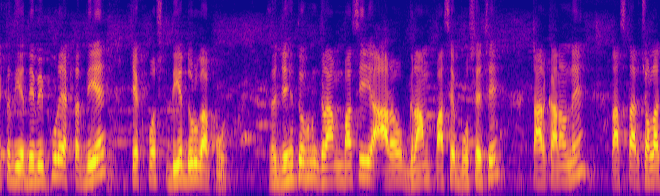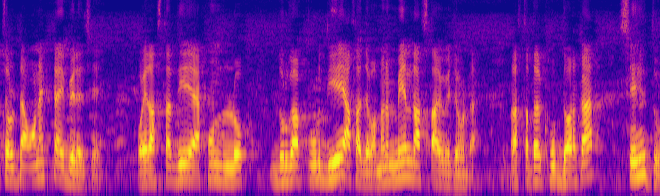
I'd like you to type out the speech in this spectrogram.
একটা দিয়ে দেবীপুর একটা দিয়ে চেকপোস্ট দিয়ে দুর্গাপুর। যেহেতু এখন গ্রামবাসী আরও গ্রাম পাশে বসেছে, তার কারণে রাস্তার চলাচলটা অনেকটাই বেড়েছে। ওই রাস্তা দিয়ে এখন লোক দুর্গাপুর দিয়ে আসা যাওয়া মানে মেন রাস্তা হয়ে গেছে ওটা। রাস্তাটার খুব দরকার। সেহেতু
